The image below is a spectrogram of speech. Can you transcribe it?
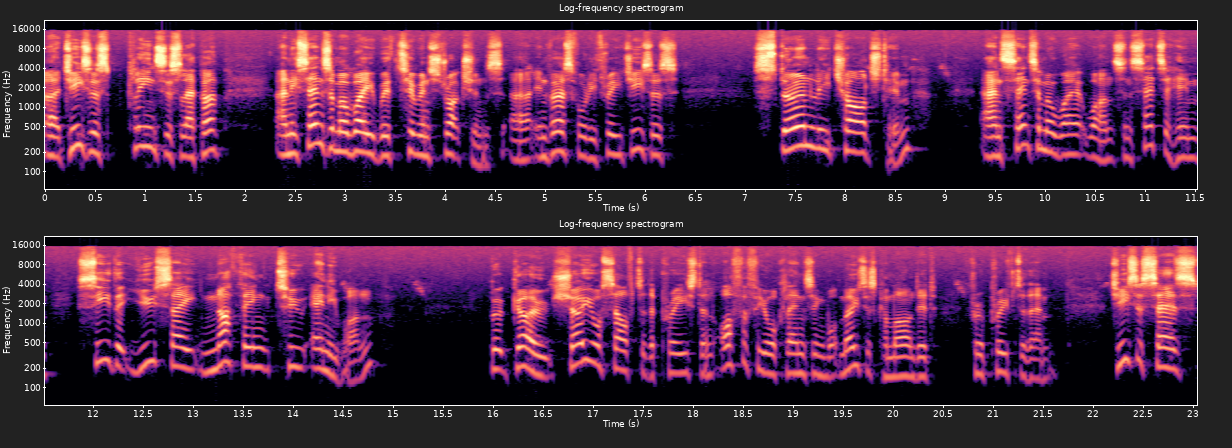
Uh, Jesus cleans this leper and he sends him away with two instructions. Uh, in verse 43, Jesus sternly charged him and sent him away at once and said to him, See that you say nothing to anyone but go, show yourself to the priest, and offer for your cleansing what Moses commanded for a proof to them. Jesus says,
